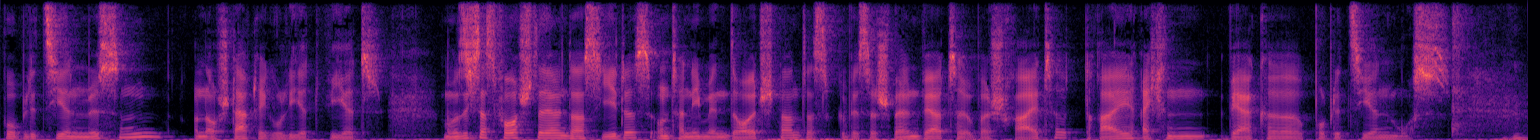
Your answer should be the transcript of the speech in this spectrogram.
publizieren müssen und auch stark reguliert wird. Man muss sich das vorstellen, dass jedes Unternehmen in Deutschland, das gewisse Schwellenwerte überschreitet, drei Rechenwerke publizieren muss. Mhm.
